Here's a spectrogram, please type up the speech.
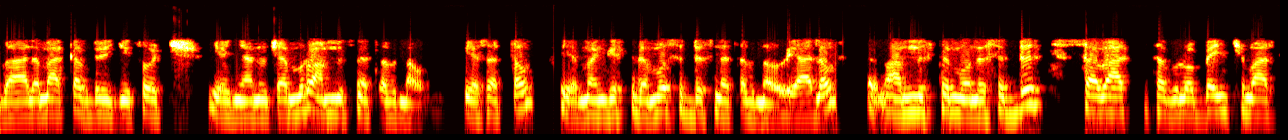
በዓለም አቀፍ ድርጅቶች የእኛኑ ጨምሮ አምስት ነጥብ ነው የሰጠው። የመንግስት ደግሞ ስድስት ነጥብ ነው ያለው። አምስትም ሆነ ስድስት ሰባት ተብሎ ቤንች ማርክ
